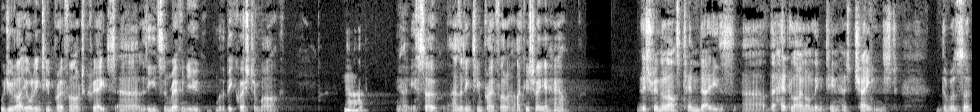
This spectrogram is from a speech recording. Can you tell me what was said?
would you like your LinkedIn profile to create uh, leads and revenue with a big question mark? Mm. Uh, you know, if so, as a LinkedIn profiler, I can show you how. Literally in the last 10 days, uh, the headline on LinkedIn has changed. There was, a,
